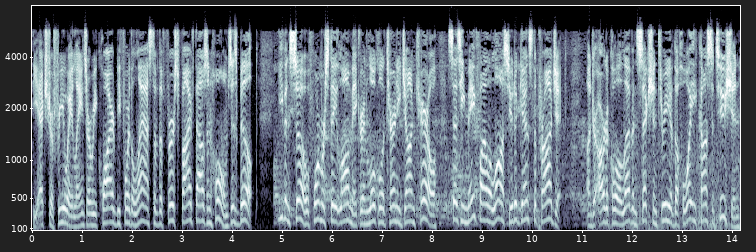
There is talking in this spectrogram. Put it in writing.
The extra freeway lanes are required before the last of the first 5,000 homes is built. Even so, former state lawmaker and local attorney John Carroll says he may file a lawsuit against the project. Under Article 11, Section 3 of the Hawaii Constitution,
